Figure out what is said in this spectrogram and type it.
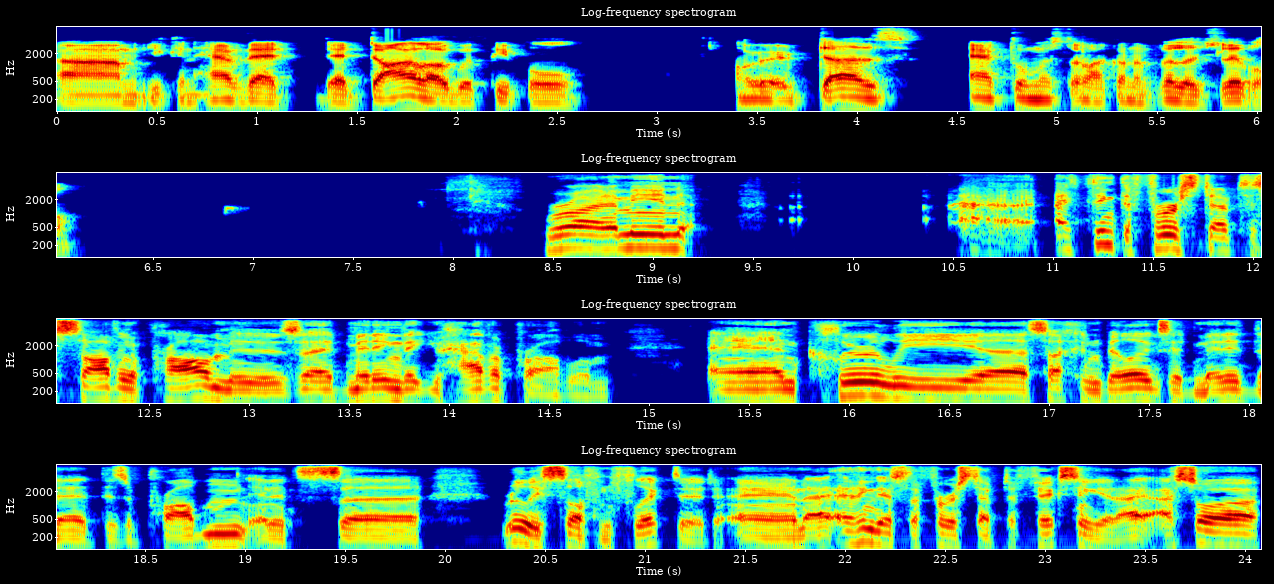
Um, you can have that that dialogue with people, where it does act almost like on a village level. Right. I mean, I think the first step to solving a problem is admitting that you have a problem. And clearly, uh, Saikhanbileg's admitted that there's a problem, and it's uh, really self-inflicted. And I, I, think that's the first step to fixing it. I, I saw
